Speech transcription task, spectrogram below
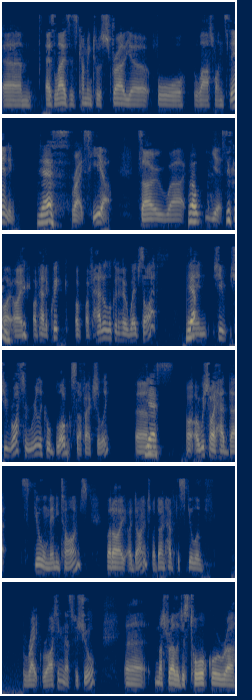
um, as Laz is coming to Australia for the last one standing. Yes. Race here. So, uh, well, yes, can, I, have had a quick, I've, I've, had a look at her website. Yeah. And she, she writes some really cool blog stuff actually. Um, yes. I, I wish I had that skill many times, but I, I don't. I don't have the skill of great writing, that's for sure. Uh, much rather just talk or uh,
